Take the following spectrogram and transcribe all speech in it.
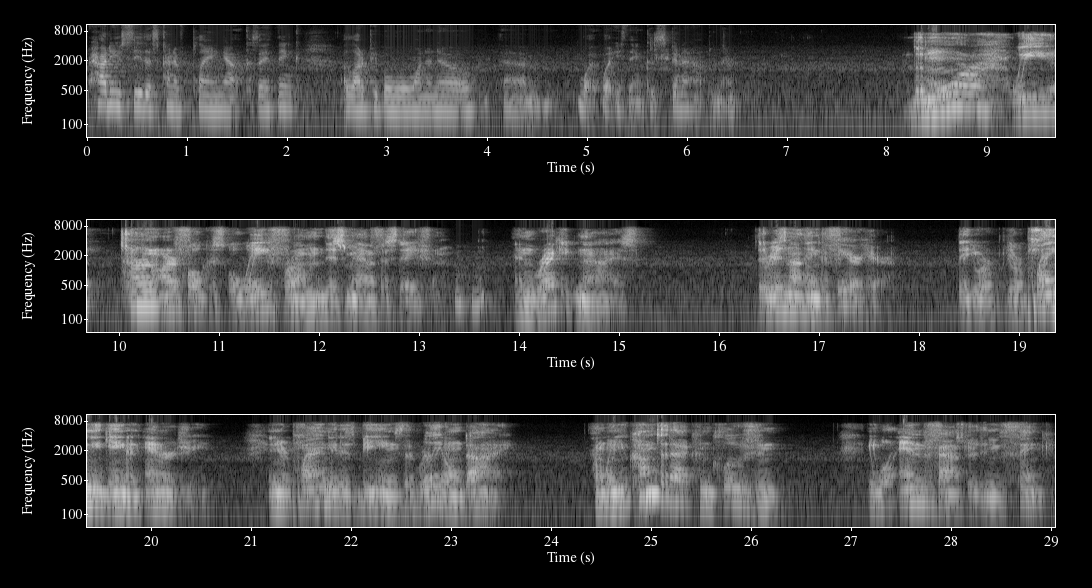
How do you see this kind of playing out? Because I think a lot of people will want to know um, what what you think is going to happen there. The more we turn our focus away from this manifestation mm-hmm. and recognize there is nothing to fear here, that you're you're playing a game in energy, and you're playing it as beings that really don't die and when you come to that conclusion, it will end faster than you think.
